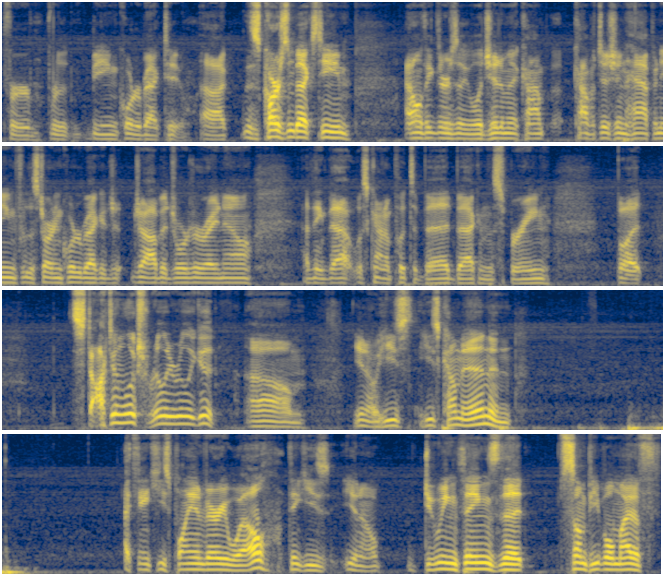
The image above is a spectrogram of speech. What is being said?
for for being quarterback too. Uh, this is Carson Beck's team. I don't think there's a legitimate comp- competition happening for the starting quarterback job at Georgia right now. I think that was kind of put to bed back in the spring, but Stockton looks really really good. Um, you know he's he's come in and I think he's playing very well. I think he's you know doing things that some people might have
